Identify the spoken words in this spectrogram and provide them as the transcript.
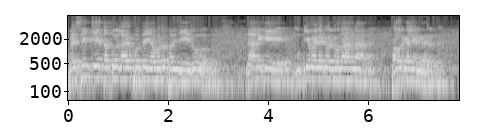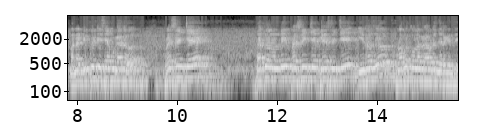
ప్రశ్నించే తత్వం లేకపోతే ఎవరు పనిచేయరు దానికి ముఖ్యమైనటువంటి ఉదాహరణ పవన్ కళ్యాణ్ గారు. మన డిప్యూటీ సీఎం గారు ప్రశ్నించే తత్వం నుండి ప్రశ్నించే ప్లేస్ నుంచి ఈరోజు ప్రభుత్వంలోకి రావడం జరిగింది.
